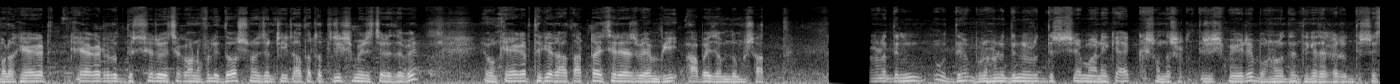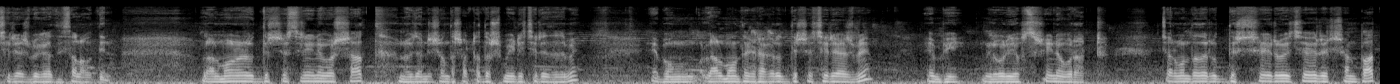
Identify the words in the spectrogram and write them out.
বলা খেয়াঘাট, খেয়াঘাটের উদ্দেশ্যে রয়েছে কর্ণফুলি দশ, নয়জনটি রাত আটটা তিরিশ মিনিট ছেড়ে দেবে এবং খেয়াঘাট থেকে রাত আটটায় ছেড়ে আসবে এমভি আবে জমদম সাত। বুরহানুদ্দিন উদ্দে- বুরহানুদ্দিনের উদ্দেশ্যে মানিক এক, সন্ধ্যা সাতটা তিরিশ মিনিটে বুরহানুদ্দিন থেকে দেখার উদ্দেশ্যে ছেড়ে আসবে গাজী সালাউদ্দিন। লালমোহনের উদ্দেশ্যে শ্রীনগর সাত, নয়জনটি সন্ধ্যা সাতটা দশ মিনিটে ছেড়ে যাবে এবং লালমোহন থেকে ঢাকার উদ্দেশ্যে ছেড়ে আসবে এমভি গ্লোরি অফ শ্রীনগর আট। চরমন্দাদের উদ্দেশ্যে রয়েছে রেডসান পাঁচ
